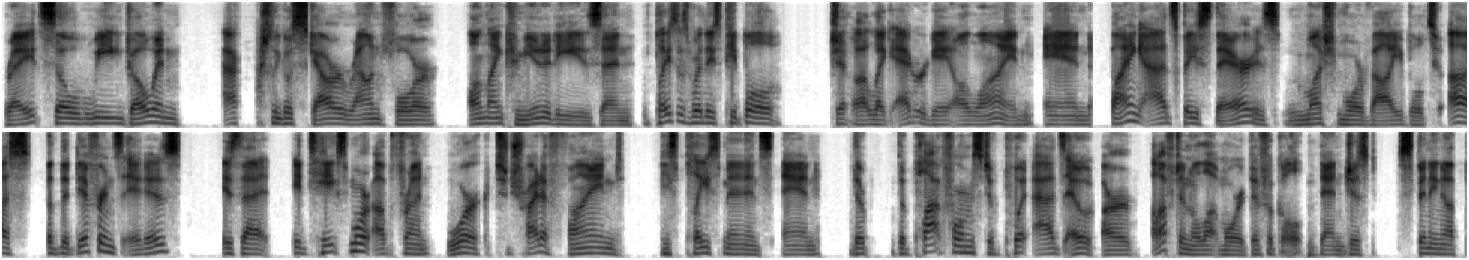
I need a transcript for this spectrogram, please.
right? So we go and actually go scour around for online communities and places where these people uh, like aggregate online and buying ad space there is much more valuable to us. But the difference is, is that it takes more upfront work to try to find these placements and the, the platforms to put ads out are often a lot more difficult than just spinning up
